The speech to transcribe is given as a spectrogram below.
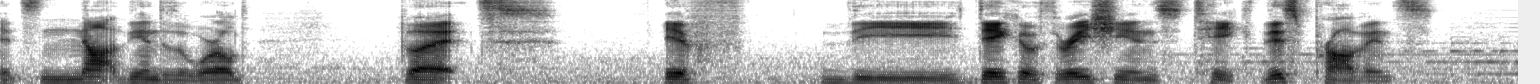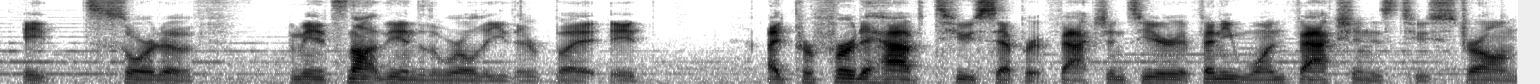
it's not the end of the world. But if the Daco-Thracians take this province, it sort of... I mean, it's not the end of the world either, but it I'd prefer to have two separate factions here. If any one faction is too strong,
